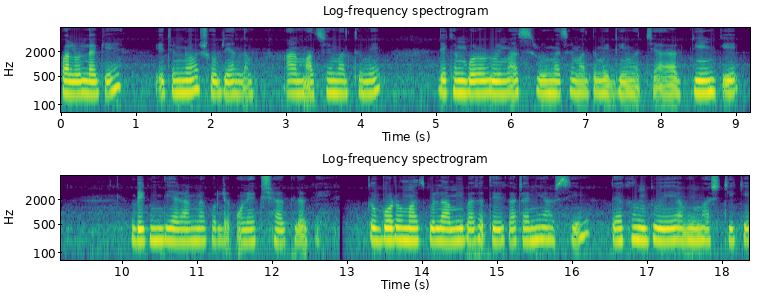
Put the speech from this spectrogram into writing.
ভালো লাগে। এই জন্য সবজি আনলাম। আর মাছের মাধ্যমে দেখেন বড় রুই মাছ, রুই মাছের মাধ্যমে ডিম হচ্ছে। আর ডিমকে বেগুন দিয়ে রান্না করলে অনেক স্বাদ লাগে। তো বড় মাছগুলো আমি বাজার থেকে কাটায় নিয়ে আসছি। তো এখন ধুয়ে আমি মাছটিকে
